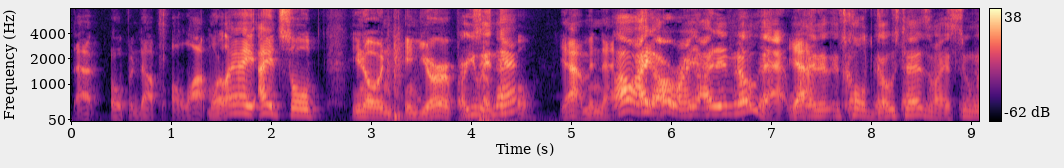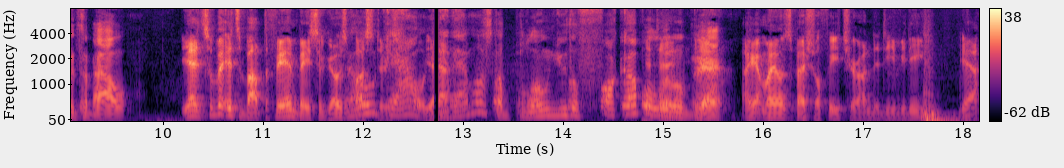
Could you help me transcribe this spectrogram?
that opened up a lot more. Like I, I had sold, you know, in, in Europe. Are you in that? Yeah, I'm in that. oh, I all right. I didn't know that. Yeah. and it's called Ghostheads, and I assume it's about. Yeah, it's about, it's about the fan base of Ghostbusters. No Ghostbusters. doubt. Yeah. Yeah, that must have blown you the fuck up a did. little bit. Yeah. I got my own special feature on the DVD. Yeah,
